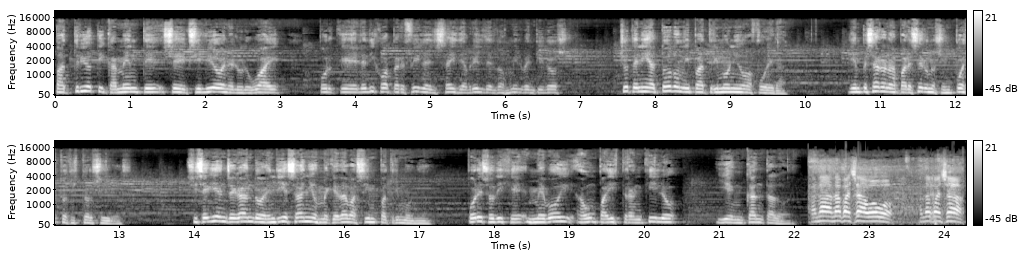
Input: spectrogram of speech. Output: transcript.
patrióticamente se exilió en el Uruguay porque le dijo a Perfil el 6 de abril del 2022, yo tenía todo mi patrimonio afuera y empezaron a aparecer unos impuestos distorsivos. Si seguían llegando, en 10 años me quedaba sin patrimonio. Por eso dije, me voy a un país tranquilo y encantador. Anda, anda para allá, bobo. Anda para allá.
